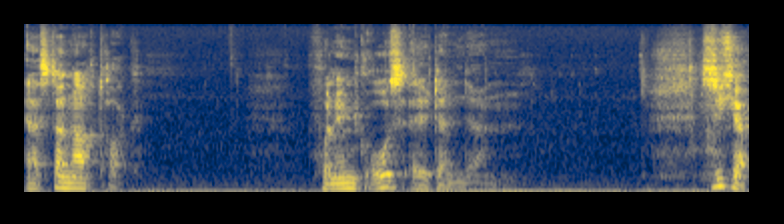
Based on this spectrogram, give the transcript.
Erster Nachtrag. Von den Großeltern lernen. Sicher,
